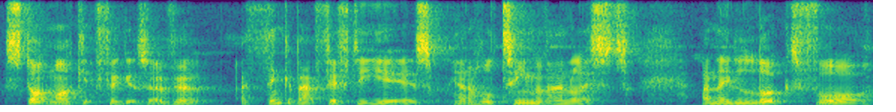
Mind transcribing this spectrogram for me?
stock market figures over, I think, about 50 years. He had a whole team of analysts, and they looked for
